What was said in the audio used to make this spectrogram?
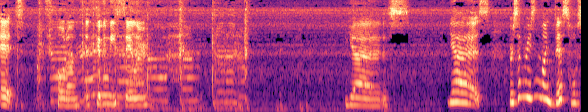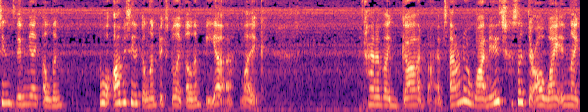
it. Hold on, it's giving me sailor. Yes, yes. For some reason, like this whole scene's giving me like Olymp. Well, obviously like Olympics, but like Olympia, like kind of like god vibes. I don't know why. Maybe it's because like they're all white and like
